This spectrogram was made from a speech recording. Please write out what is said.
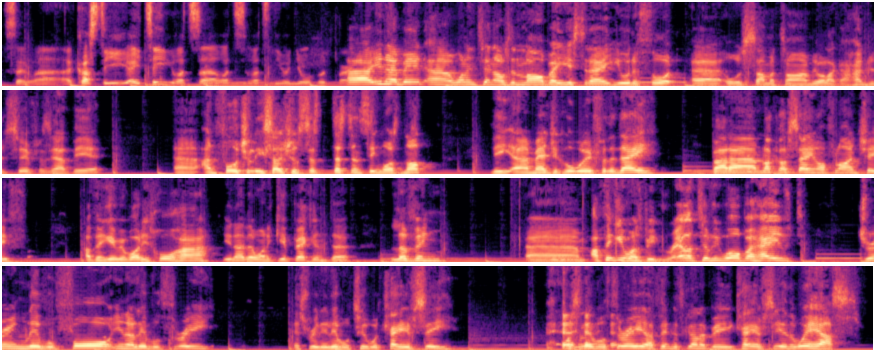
So uh, across to you, At. What's uh, what's what's new in your hood, bro? Uh, you know, man, uh, Wellington, I was in Lyall Bay yesterday. You would have thought uh, it was summertime. There were like 100 surfers out there. Uh, unfortunately, social distancing was not the uh, magical word for the day. But um, like I was saying offline, Chief, I think everybody's hoha. You know, they want to get back into living. Um, I think everyone's been relatively well behaved during level four, you know, level three. It's really level two with KFC. What's level three? I think it's going to be KFC in the warehouse.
